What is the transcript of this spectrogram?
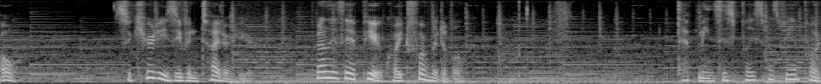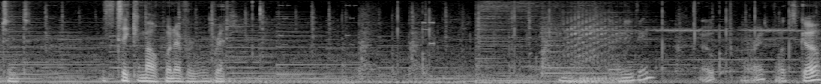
Oh. Security is even tighter here. Apparently they appear quite formidable. That means this place must be important. Let's take him out whenever we're ready. Hmm, Anything? Nope. Alright, let's go.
